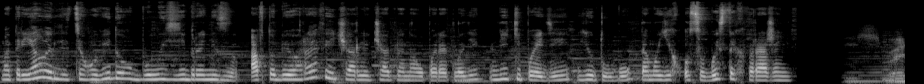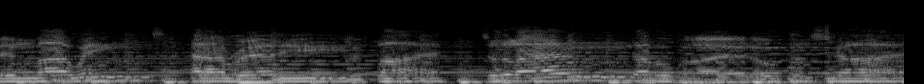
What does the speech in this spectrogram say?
Матеріали для цього відео були зібрані з автобіографії Чарлі Чапліна у перекладі, Вікіпедії, Ютубу та моїх особистих вражень. sky.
